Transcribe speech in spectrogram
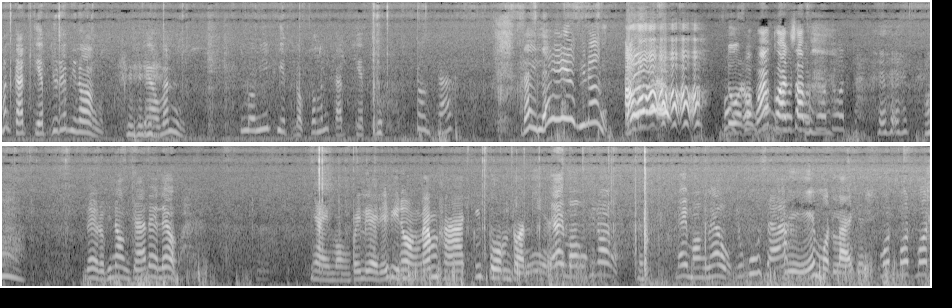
มันกัดเก็บอยู่เด้วยพี่น้อง แก้วมันมันบ่มีผิดดอกก็มันกัดเก็บอยู่น้องจ้ะได้แล้วพี่น้อง เอาเอาเอาเอาเอาโดดออกมาก่อนซ้โทษโทษ ได้แล้วพี่น้องจ้าได้แล้วำใหญ่มองไปเรื่อยเด้พี่น้องน้ำหากี่โปมตอนนี้ ได้มองพี่น้อง ได้มองแล้วอยู่กู้สาเอ๋หมดหลายเลยหมดหมดหมด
